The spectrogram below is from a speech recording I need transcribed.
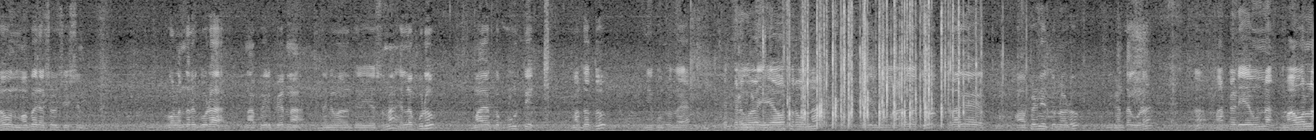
టౌన్ మొబైల్ అసోసియేషన్ వాళ్ళందరూ కూడా నా పేరు పేరున ధన్యవాదాలు తెలియజేస్తున్నా. ఎల్లప్పుడూ మా యొక్క పూర్తి మద్దతు మీకు ఉంటుందా? ఎక్కడ కూడా ఏ అవసరం ఉన్నా మీరు మమ్మల్ని అడగచ్చు. అలాగే మా ఫ్రెండ్ ఉన్నాడు మీకంతా కూడా మాట్లాడి ఏమున్నా మా వల్ల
